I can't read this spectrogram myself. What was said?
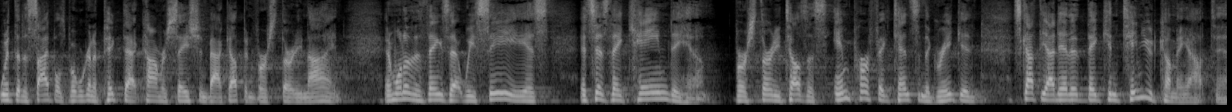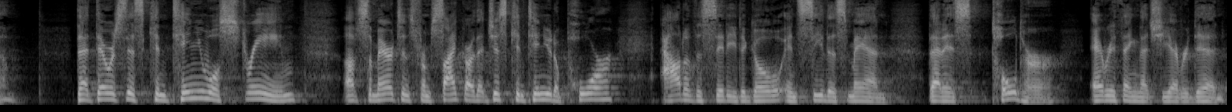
with the disciples. But we're going to pick that conversation back up in verse 39. And one of the things that we see is it says they came to him. Verse 30 tells us, imperfect tense in the Greek, it's got the idea that they continued coming out to him. That there was this continual stream of Samaritans from Sychar that just continue to pour out of the city to go and see this man that has told her everything that she ever did.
